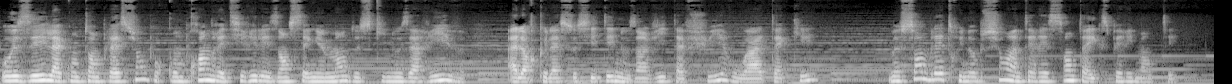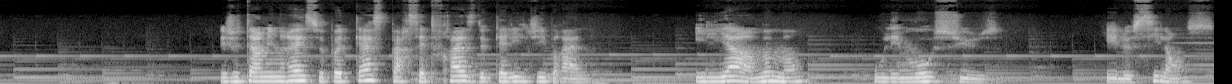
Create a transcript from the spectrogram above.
Oser la contemplation pour comprendre et tirer les enseignements de ce qui nous arrive alors que la société nous invite à fuir ou à attaquer me semble être une option intéressante à expérimenter. Et je terminerai ce podcast par cette phrase de Khalil Gibran. Il y a un moment où les mots s'usent et le silence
